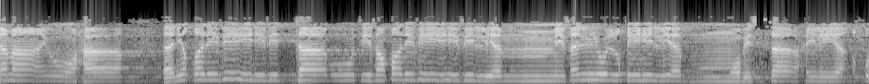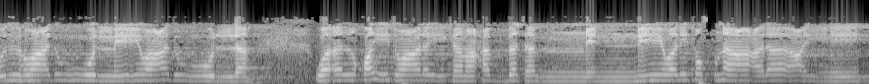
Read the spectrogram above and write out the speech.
ما يوحى. أن اقذفيه في التابوت فاقذفيه في اليم فليلقه اليم بالساحل يأخذه عدو لي وعدو له. وألقيت عليك محبة مني ولتصنع على عيني.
